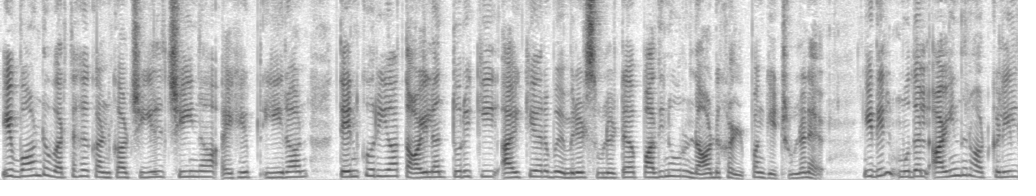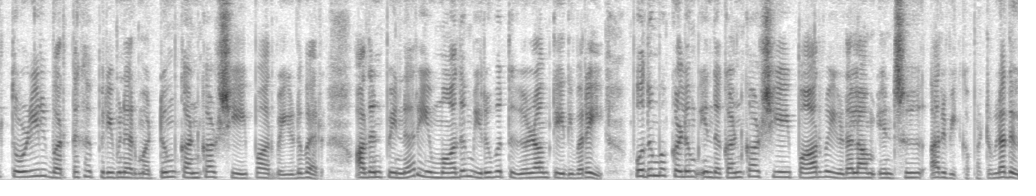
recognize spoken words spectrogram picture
இவ்வாண்டு வர்த்தக வர்த்தக கண்காட்சியில் சீனா எகிப்த் ஈரான் தென்கொரியா தாய்லாந்து துருக்கி ஐக்கிய அரபு எமிரேட்ஸ் உள்ளிட்ட பதினோரு நாடுகள் பங்கேற்றுள்ளன. இதில் முதல் ஐந்து நாட்களில் தொழில் வர்த்தக பிரிவினர் மட்டும் கண்காட்சியை பார்வையிடுவர். அதன் பின்னர் இம்மாதம் இருபத்தி ஏழாம் தேதி வரை பொதுமக்களும் இந்த கண்காட்சியை பார்வையிடலாம் என்று அறிவிக்கப்பட்டுள்ளது.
